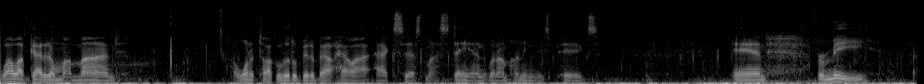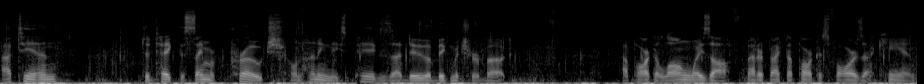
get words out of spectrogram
while I've got it on my mind, I want to talk a little bit about how I access my stand when I'm hunting these pigs. And for me, I tend to take the same approach on hunting these pigs as I do a big mature buck. I park a long ways off. Matter of fact, I park as far as I can.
